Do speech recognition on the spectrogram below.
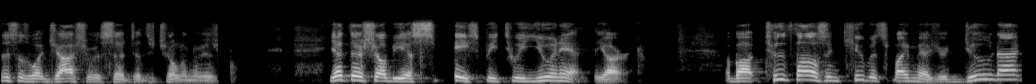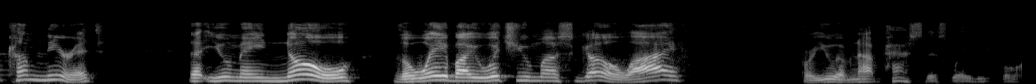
this is what Joshua said to the children of Israel. Yet there shall be a space between you and it, the ark, about 2,000 cubits by measure. Do not come near it, that you may know the way by which you must go. Why? For you have not passed this way before.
